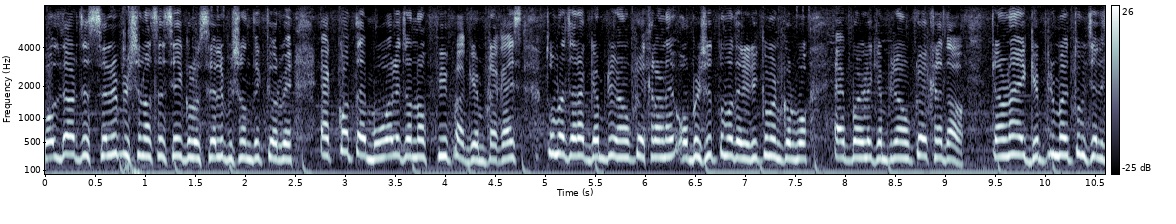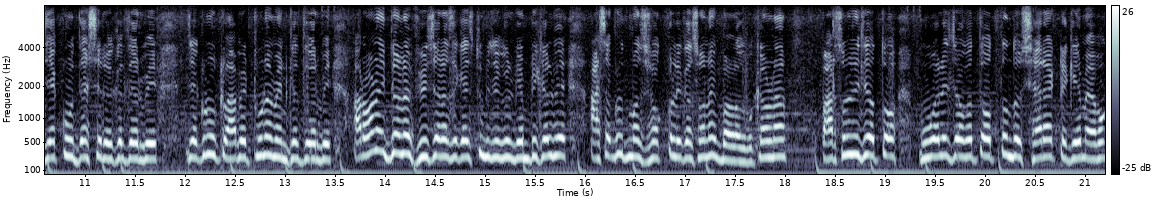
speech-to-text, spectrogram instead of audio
গোল দেওয়ার যে সেলিব্রেশন আছে, সেইগুলো সেলিব্রেশন দেখতে পারবে। এক কথায় মোবাইলের জন্য ফিফা গেমটা গাইস তোমরা যারা গেমটি ডাউনলোড করে খেলা নাই, অবশ্যই তোমাদের রিকমেন্ড করব, একবার হলে গেমটি ডাউনলোড করে খেলে দাও। কেননা এই গেমটির মধ্যে তুমি চাইলে যে কোনো দেশের খেলতে পারবে যে কোনো ক্লাবের টুর্নামেন্ট খেলতে পারবে, আর অনেক ধরনের ফিউচার আছে গাইস তুমি যখন গেমটি খেলবে, আশা করি তোমার সকলের কাছে অনেক ভালো লাগবে। কেননা পার্সোনালি যেহেতু মোবাইলের জগতে অত্যন্ত সেরা একটা গেম এবং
